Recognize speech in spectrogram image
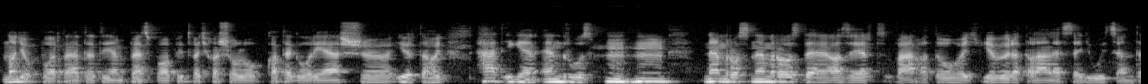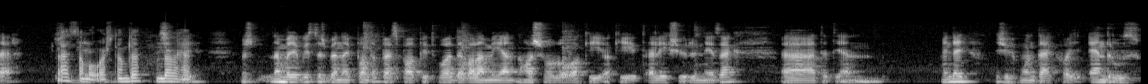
nagyobb portál, tehát ilyen Pets Pulpit vagy hasonló kategóriás uh, írta, hogy hát igen, Andrews, hm, hm, nem rossz, nem rossz, de azért várható, hogy jövőre talán lesz egy új center. Ezt nem olvastam, de, de lehet. most nem vagyok biztos benne, hogy pont a Pulpit volt, de valamilyen hasonló, aki, akit elég sűrűn nézek, uh, tehát ilyen mindegy, és ők mondták, hogy Andrews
